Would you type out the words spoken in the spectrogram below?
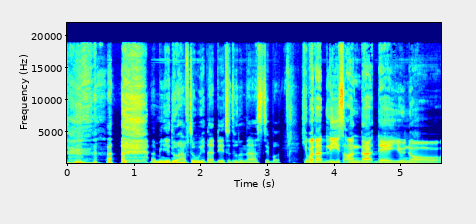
I mean, you don't have to wait that day to do the nasty, but Yeah, but at least on that day, you know,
